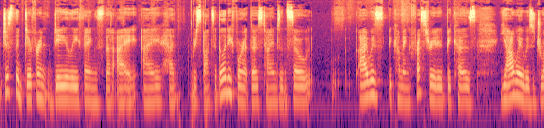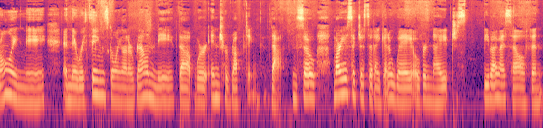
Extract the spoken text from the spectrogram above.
just the different daily things that I I had responsibility for at those times, and so I was becoming frustrated because Yahweh was drawing me, and there were things going on around me that were interrupting that. And so Mario suggested I get away overnight, just be by myself, and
